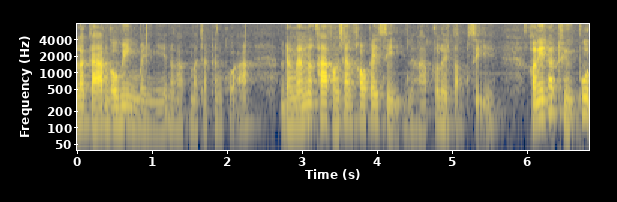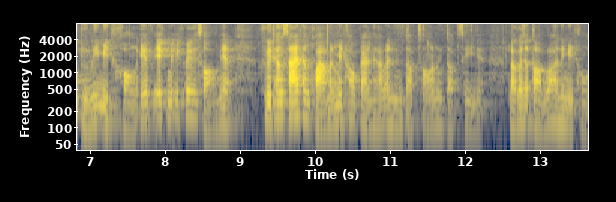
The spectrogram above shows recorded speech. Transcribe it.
แล้วกราฟก็วิ่งไปอย่างนี้นะครับมาจากทางขวา ดังนั้นค่าฟังก์ชันเข้าใกล้ 4 นะครับ ก็เลยตอบ 4 คราวนี้ถ้าถึงพูดถึงลิมิตของ f(x) เมื่อ x ด้วย2เนี่ยคือทางซ้ายทางขวามันไม่เท่ากันนะครับ อันหนึงตอบ 2 อันหนึงตอบ 4 เนี่ยเราก็จะตอบว่าลิมิตของ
